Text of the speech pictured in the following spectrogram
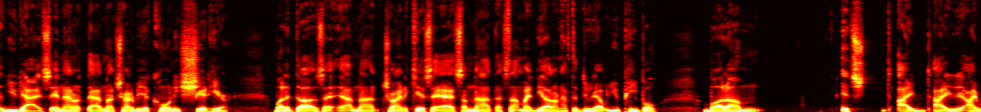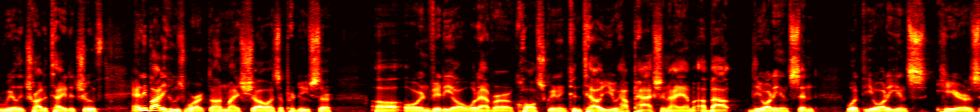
you guys and I don't I'm not trying to be a corny shit here but it does I, I'm not trying to kiss ass I'm not that's not my deal I don't have to do that with you people but um it's I I I really try to tell you the truth anybody who's worked on my show as a producer uh, or in video or whatever or call screening can tell you how passionate I am about the audience and what the audience hears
